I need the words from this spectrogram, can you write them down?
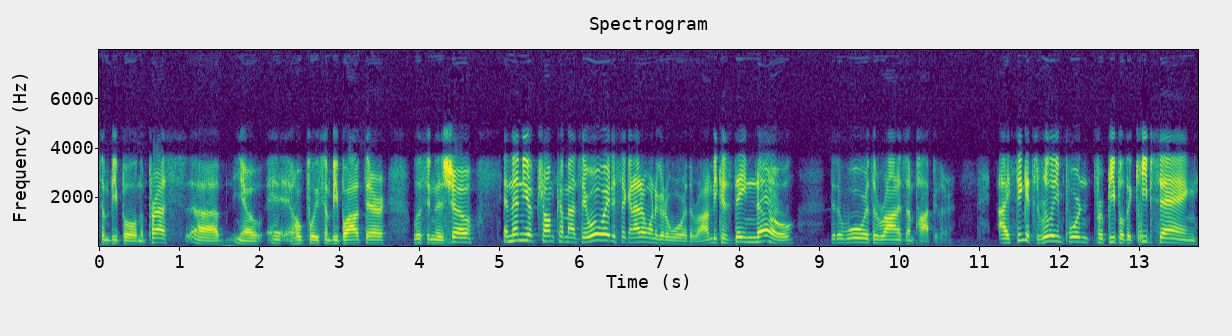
Some people in the press, uh, you know, hopefully some people out there listening to the show. And then you have Trump come out and say, well, wait a second, I don't want to go to war with Iran because they know that a war with Iran is unpopular. I think it's really important for people to keep saying,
